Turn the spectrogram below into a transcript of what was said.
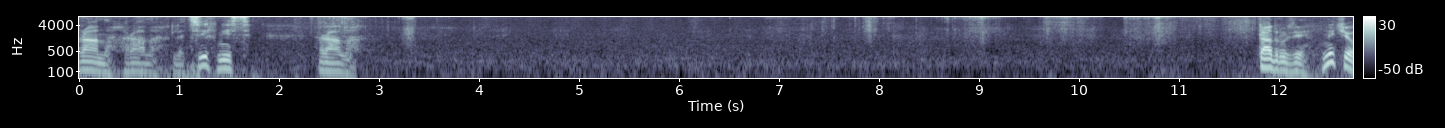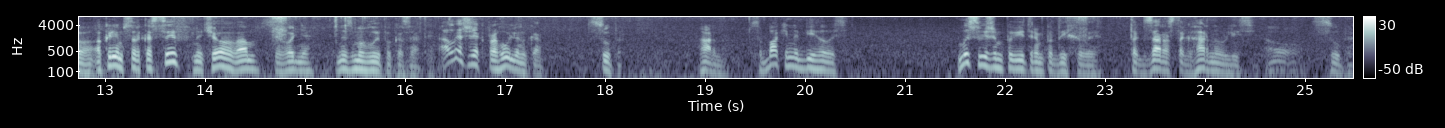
Рано, рано. Для цих місць рано. Та, друзі, нічого, окрім саркасців, нічого вам сьогодні не змогли показати. Але ж як прогулянка, супер. Гарно. Собаки набігались. Ми свіжим повітрям подихали. Так зараз так гарно в лісі. О, супер.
